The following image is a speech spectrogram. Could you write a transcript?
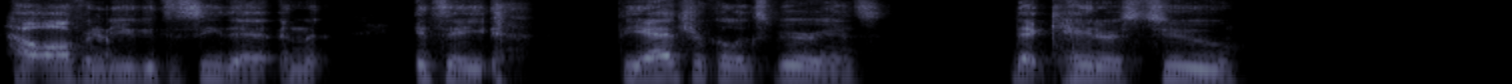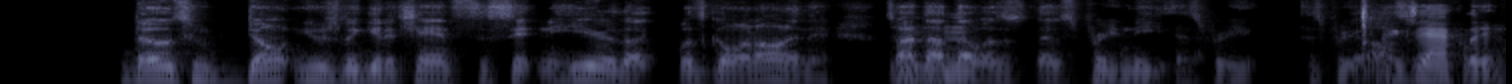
How often yeah. do you get to see that? And it's a theatrical experience that caters to those who don't usually get a chance to sit and hear like what's going on in there. So mm-hmm. I thought that mm-hmm. was that was pretty neat. That's pretty that's pretty awesome. Exactly.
